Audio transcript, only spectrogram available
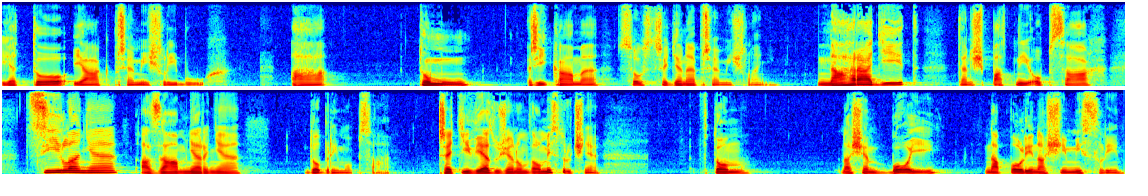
je to, jak přemýšlí Bůh. A tomu říkáme soustředěné přemýšlení. Nahradit ten špatný obsah cíleně a záměrně dobrým obsahem. Třetí věc, už jenom velmi stručně. V tom našem boji na poli naší mysli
